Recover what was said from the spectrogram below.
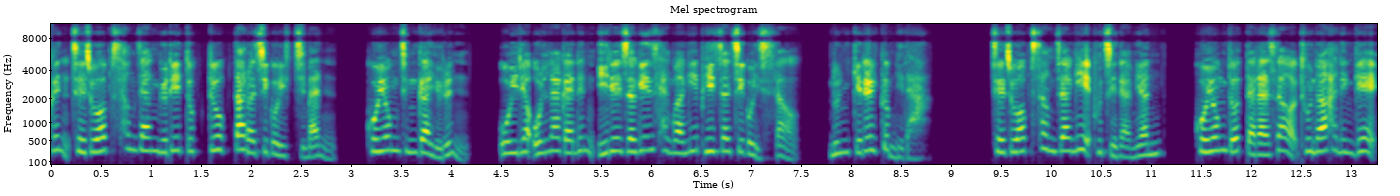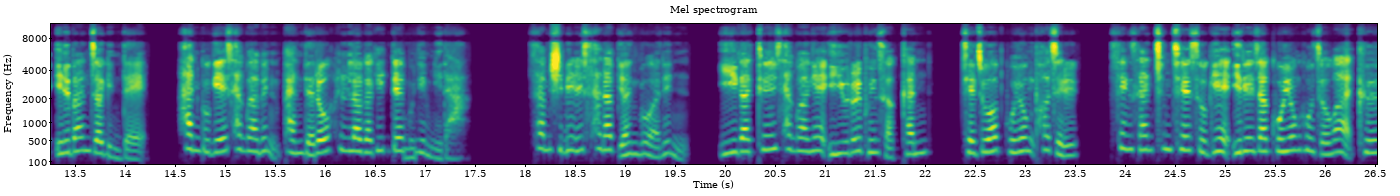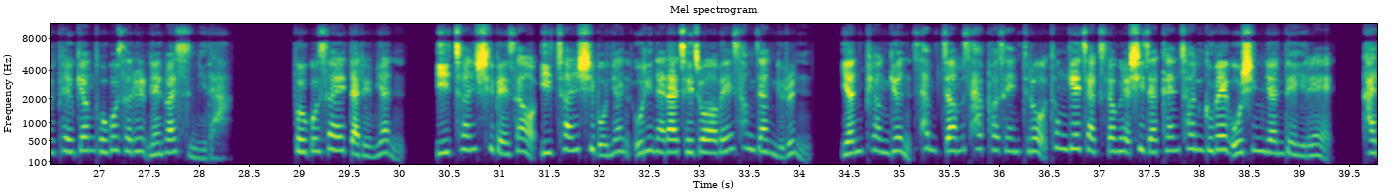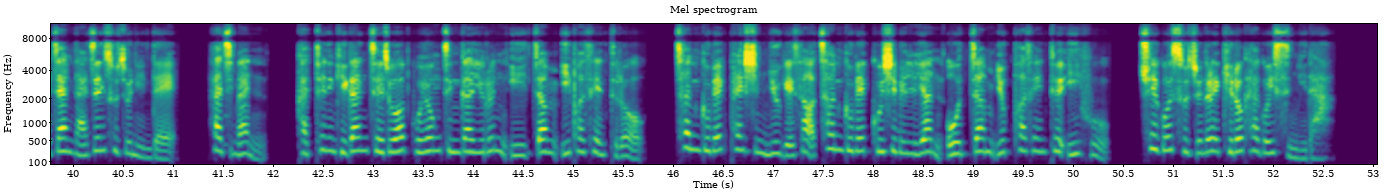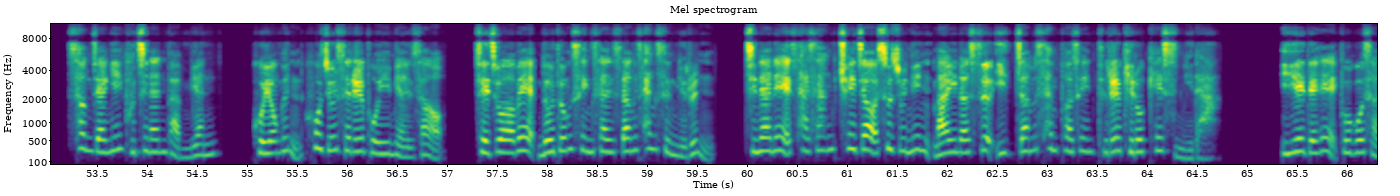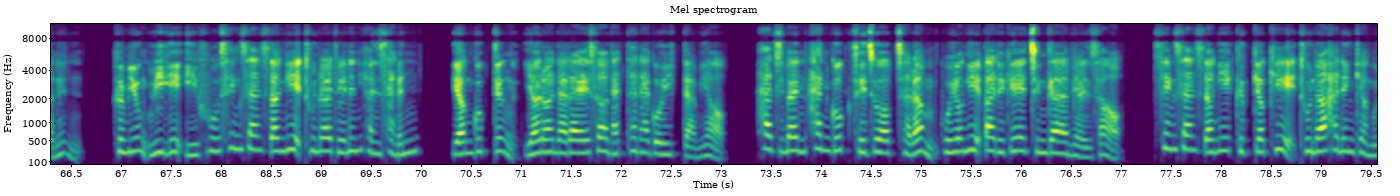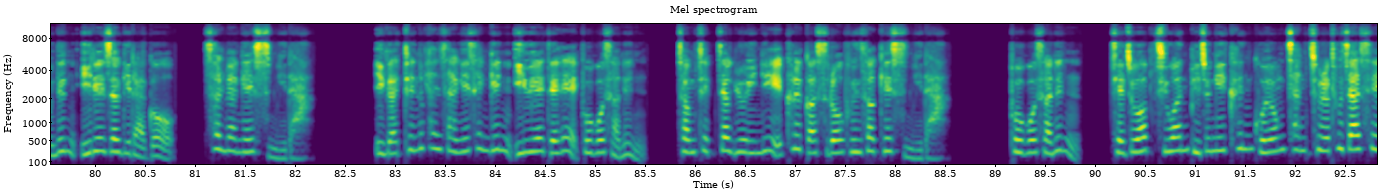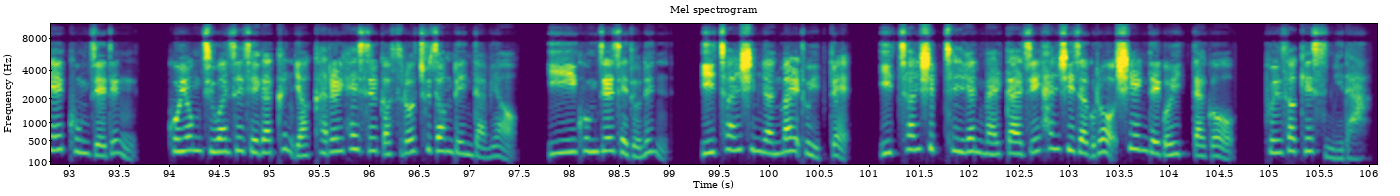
최근 제조업 성장률이 뚝뚝 떨어지고 있지만 고용 증가율은 오히려 올라가는 이례적인 상황이 빚어지고 있어 눈길을 끕니다. 제조업 성장이 부진하면 고용도 따라서 둔화하는 게 일반적인데 한국의 상황은 반대로 흘러가기 때문입니다. 30일 산업연구원은 이 같은 상황의 이유를 분석한 제조업 고용 퍼즐 생산 침체 속의 이례적 고용 호조와 그 배경 보고서를 내놨습니다. 보고서에 따르면 2010에서 2015년 우리나라 제조업의 성장률은 연평균 3.4%로 통계 작성을 시작한 1950년대 이래 가장 낮은 수준인데 하지만 같은 기간 제조업 고용 증가율은 2.2%로 1986에서 1991년 5.6% 이후 최고 수준을 기록하고 있습니다. 성장이 부진한 반면 고용은 호조세를 보이면서 제조업의 노동 생산성 상승률은 지난해 사상 최저 수준인 마이너스 2.3%를 기록했습니다. 이에 대해 보고서는 금융위기 이후 생산성이 둔화되는 현상은 영국 등 여러 나라에서 나타나고 있다며 하지만 한국 제조업처럼 고용이 빠르게 증가하면서 생산성이 급격히 둔화하는 경우는 이례적이라고 설명했습니다. 이 같은 현상이 생긴 이유에 대해 보고서는 정책적 요인이 클 것으로 분석했습니다. 보고서는 제조업 지원 비중이 큰 고용 창출 투자 세액 공제 등 고용 지원 세제가 큰 역할을 했을 것으로 추정된다며 이 공제 제도는 2010년 말 도입돼 2017년 말까지 한시적으로 시행되고 있다고 분석했습니다.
